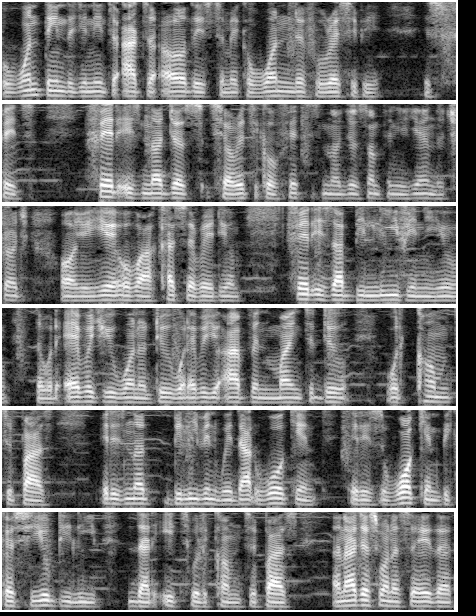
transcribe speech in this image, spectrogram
But one thing that you need to add to all this to make a wonderful recipe is faith. Faith is not just theoretical, faith is not just something you hear in the church or you hear over a cassette radio. Faith is that belief in you that whatever you want to do, whatever you have in mind to do, would come to pass. It is not believing without working, it is working because you believe that it will come to pass. And I just want to say that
